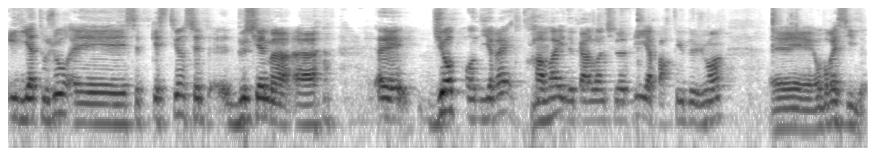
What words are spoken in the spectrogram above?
il y a toujours cette question, cette deuxième euh, job, on dirait, travail de Carlo Ancelotti à partir de juin au Brésil.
